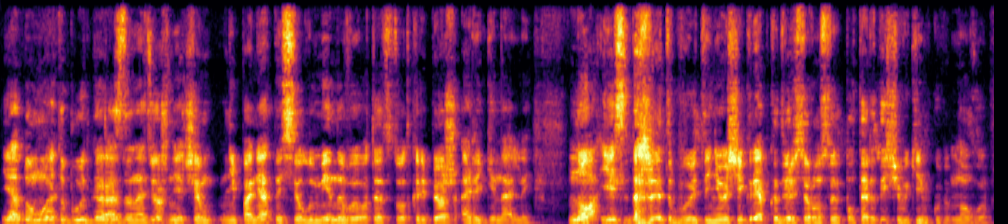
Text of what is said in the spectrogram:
Я думаю, это будет гораздо надежнее, чем непонятный силуминовый вот этот вот крепеж оригинальный. Но, если даже это будет и не очень крепко, дверь все равно стоит полторы тысячи, выкинем, купим новую.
